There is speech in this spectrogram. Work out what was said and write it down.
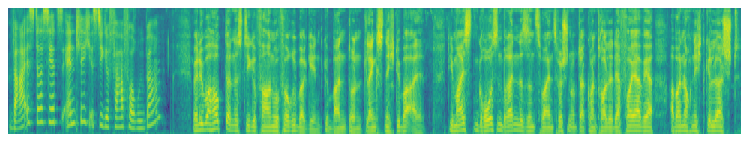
War es das jetzt endlich? Ist die Gefahr vorüber? Wenn überhaupt, dann ist die Gefahr nur vorübergehend gebannt und längst nicht überall. Die meisten großen Brände sind zwar inzwischen unter Kontrolle der Feuerwehr, aber noch nicht gelöscht.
